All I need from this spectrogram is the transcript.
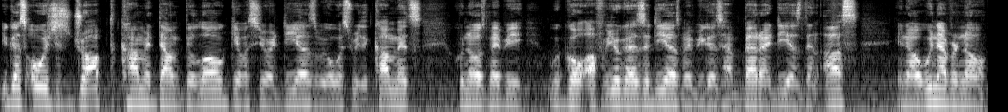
you guys always just drop the comment down below. Give us your ideas. We always read the comments. Who knows maybe we go off of your guys ideas. Maybe you guys have better ideas than us you know we never know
